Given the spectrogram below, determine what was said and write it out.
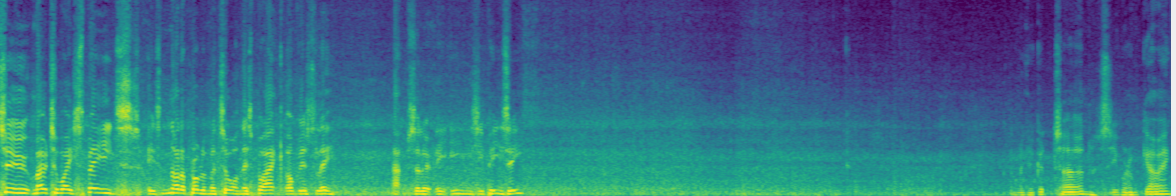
to motorway speeds is not a problem at all on this bike, obviously. Absolutely easy peasy. I'll make a good turn, see where I'm going.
